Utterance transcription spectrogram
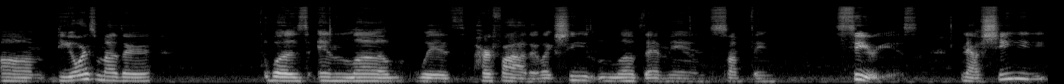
um, Dior's mother was in love with her father. Like she loved that man something serious. Now she,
